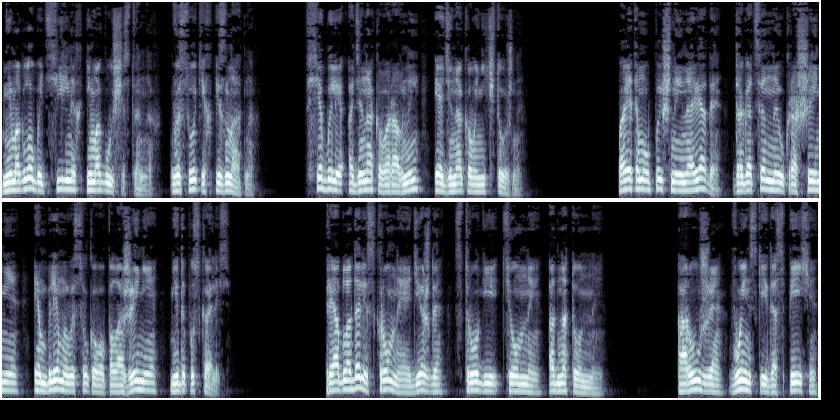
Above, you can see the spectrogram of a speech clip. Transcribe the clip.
не могло быть сильных и могущественных, высоких и знатных. Все были одинаково равны и одинаково ничтожны. Поэтому пышные наряды, драгоценные украшения, эмблемы высокого положения не допускались. преобладали скромные одежды, строгие, темные, однотонные. Оружие, воинские доспехи,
